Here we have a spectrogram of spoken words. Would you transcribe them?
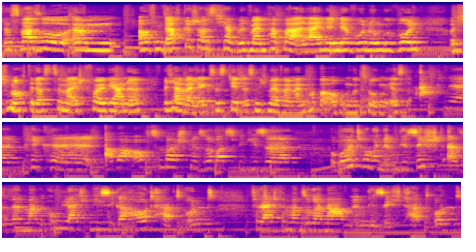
Das war so ähm, auf dem Dachgeschoss. Ich habe mit meinem Papa alleine in der Wohnung gewohnt und ich mochte das Zimmer echt voll gerne. Mittlerweile existiert es nicht mehr, weil mein Papa auch umgezogen ist. Akne, Pickel, aber auch zum Beispiel sowas wie diese Rötungen im Gesicht. Also wenn man ungleichmäßige Haut hat und vielleicht wenn man sogar Narben im Gesicht hat. Und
